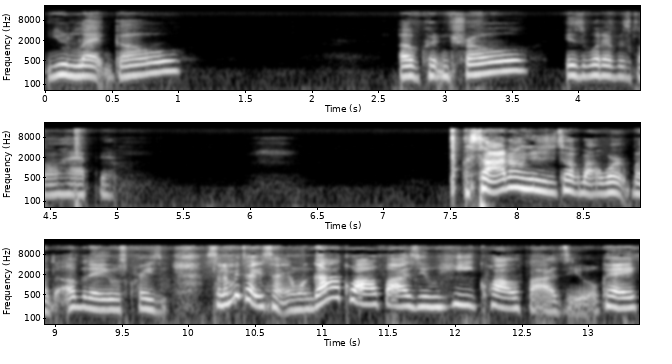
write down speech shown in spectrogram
you let go of control is whatever's to happen. So I don't usually talk about work, but the other day it was crazy. So let me tell you something. When God qualifies you, he qualifies you, okay?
